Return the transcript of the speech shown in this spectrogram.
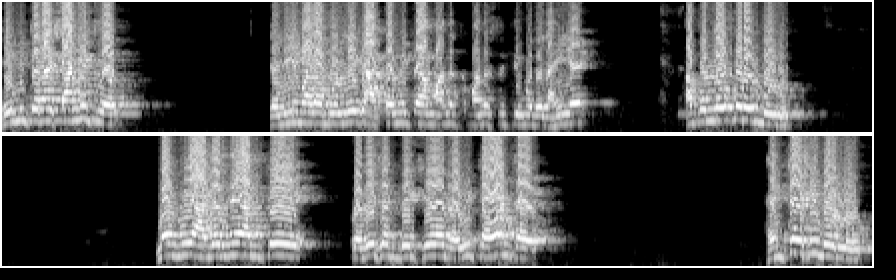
हे मी त्यांना सांगितलं. त्यांनी मला बोलले की आता मी त्या मानस मनस्थितीमध्ये नाही आहे. आपण लवकरच बोलू. मग मी आदरणीय आमचे प्रदेश अध्यक्ष रवी चव्हाण साहेब ह्यांच्याशी बोललो.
